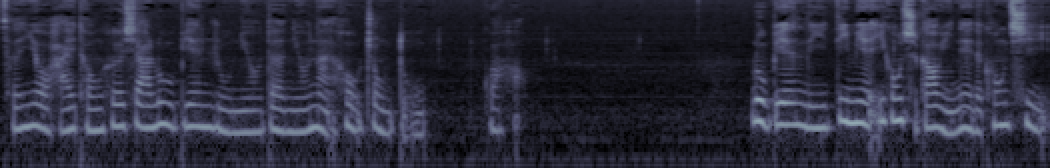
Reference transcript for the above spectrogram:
曾有孩童喝下路边乳牛的牛奶后中毒。挂号，路边离地面一公尺高以内的空气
